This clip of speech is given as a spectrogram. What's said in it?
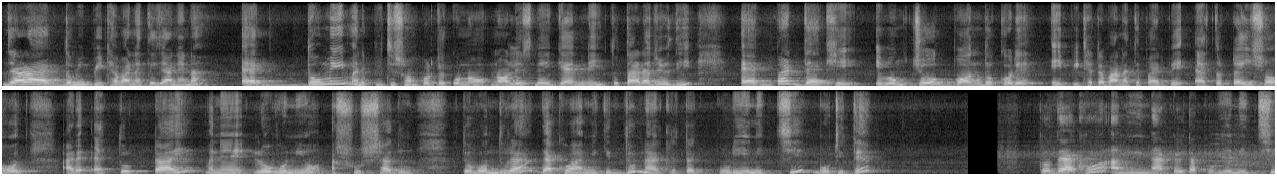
যারা একদমই পিঠা বানাতে জানে না, একদমই মানে পিঠে সম্পর্কে কোনো নলেজ নেই, জ্ঞান নেই, তো তারা যদি একবার দেখে এবং চোখ বন্ধ করে এই পিঠাটা বানাতে পারবে। এতটাই সহজ আর এতটাই মানে লোভনীয় আর সুস্বাদু। তো বন্ধুরা, দেখো আমি কিন্তু নারকেলটা কুড়িয়ে নিচ্ছি বটিতে। তো দেখো, আমি নারকেলটা কুড়িয়ে নিচ্ছি।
